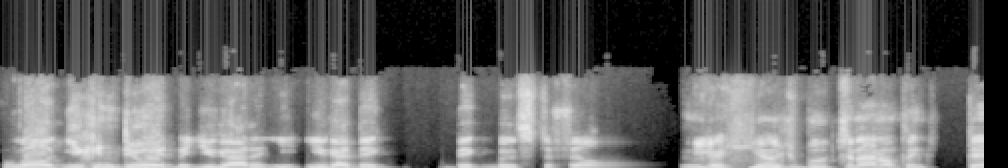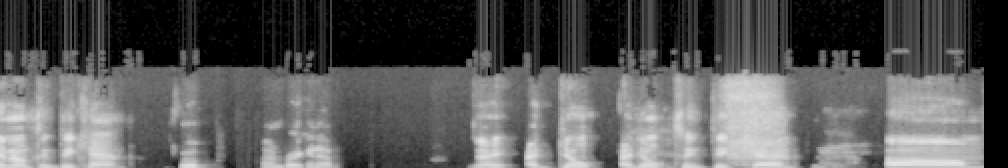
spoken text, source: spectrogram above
Well, you can do it, but you got you, you got big big boots to fill. You got huge boots, and I don't think they don't think they can. Whoop, I'm breaking up. Right? I don't. I don't think they can. Um.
